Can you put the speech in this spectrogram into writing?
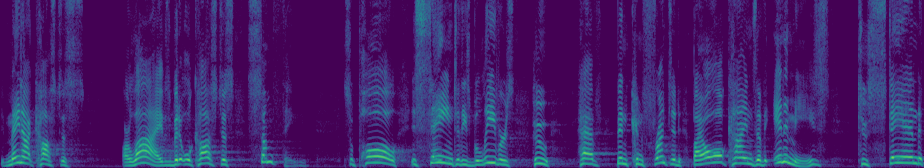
It may not cost us our lives, but it will cost us something. So, Paul is saying to these believers who have been confronted by all kinds of enemies to stand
